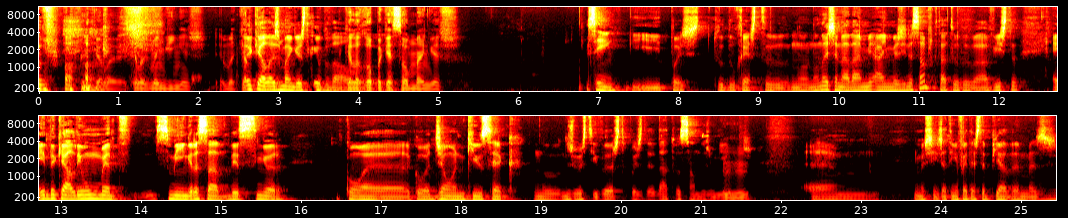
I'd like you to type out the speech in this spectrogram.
of Rock. Aquela, aquelas manguinhas. Aquela, Aquelas mangas de cabedal. aquela roupa que é só mangas. Sim, e depois tudo o resto não, não deixa nada à, à imaginação, porque está tudo à vista. Ainda que há ali um momento semi-engraçado desse senhor com a, com a Joan Cusack no- nos bastidores, depois da, da atuação dos miúdos. Um, mas sim, já tinha feito esta piada, mas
